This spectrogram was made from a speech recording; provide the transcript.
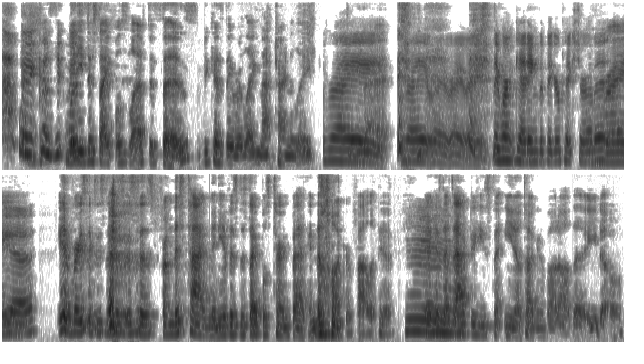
Wait, because was many disciples left, it says, because they were like not trying to like, right, that. right, right, right, right. They weren't getting the bigger picture of it. Right. Yeah. In verse 66, it says, From this time, many of his disciples turned back and no longer followed him. because that's Mm. after he's you know talking about all the you know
